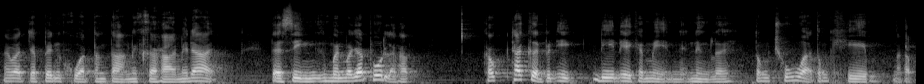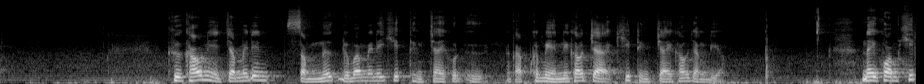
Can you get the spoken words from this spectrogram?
ไม่ว่าจะเป็นขวดต่างๆในขายไม่ได้ แต่สิ่งเหมือนบรรยัติพูดแหละครับ เขาถ้าเกิดเป็นอีกดีเอ็นเอเขมรเนี่ยหนึ่งเลย ต้องชั่วต้องเค็มนะครับ คือเขาเนี่ยจะไม่ได้สำนึกหรือว่าไม่ได้คิดถึงใจคนอื่นนะครับเขมรนี่เขาจะคิดถึงใจเขาอย่างเดียว ในความคิด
